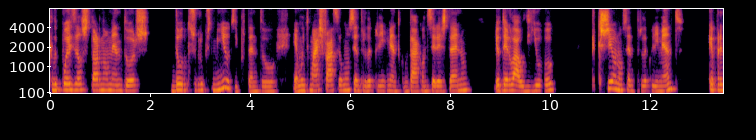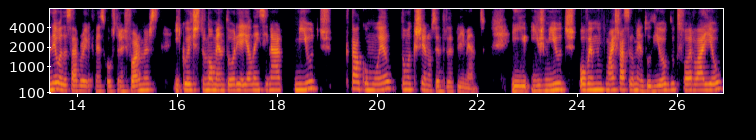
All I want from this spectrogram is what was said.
que depois eles se tornam mentores de outros grupos de miúdos e, portanto, é muito mais fácil num centro de acolhimento, como está a acontecer este ano, eu ter lá o Diogo, que cresceu num centro de acolhimento, que aprendeu a dançar breakdance com os Transformers e que hoje se tornou mentor e a ele a ensinar miúdos que, tal como ele, estão a crescer num centro de acolhimento. E, e os miúdos ouvem muito mais facilmente o Diogo do que se for lá eu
